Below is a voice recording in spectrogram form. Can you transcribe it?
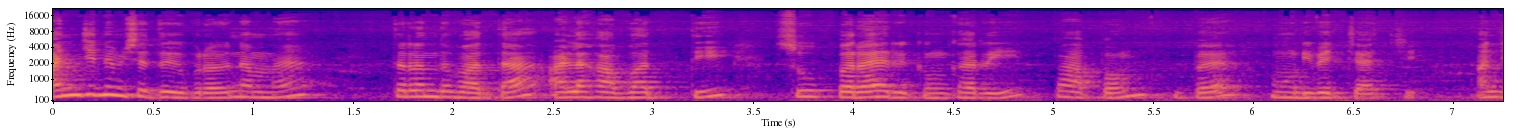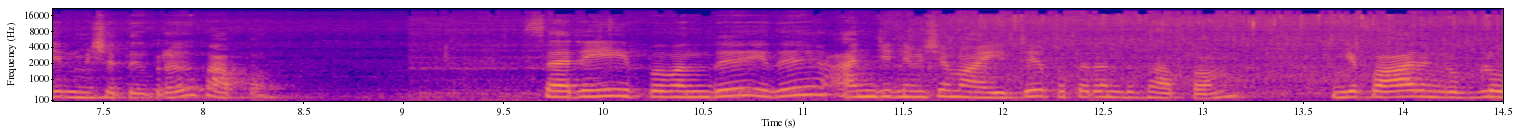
அஞ்சு நிமிஷத்துக்கு பிறகு நம்ம திறந்து பார்த்தா அழகா வத்தி சூப்பராக இருக்கும் கறி. பார்ப்போம். இப்போ மூடி வச்சாச்சு. அஞ்சு நிமிஷத்துக்கு பிறகு பார்ப்போம். சரி இப்போ வந்து இது அஞ்சு நிமிஷம் ஆயிட்டு இப்போ திறந்து பார்ப்போம். இங்கே பாருங்கள் இவ்வளோ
